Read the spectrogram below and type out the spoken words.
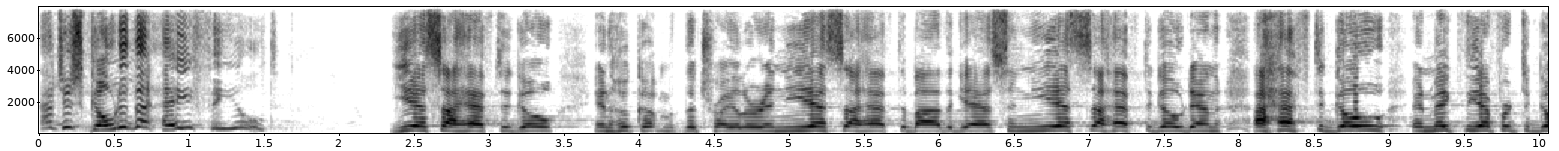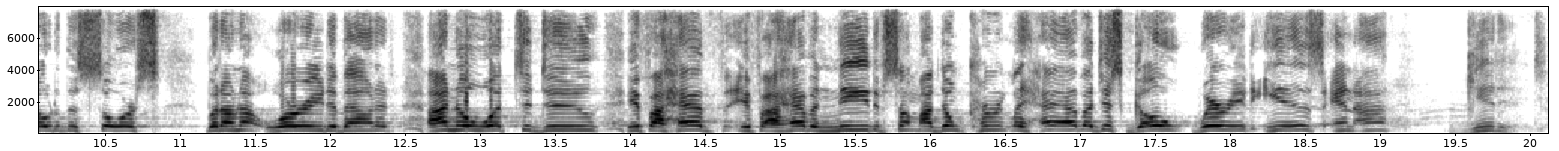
I just go to the hay field. Yes, I have to go and hook up the trailer, and yes, I have to buy the gas, and yes, I have to go down. I have to go and make the effort to go to the source, but I'm not worried about it. I know what to do. If I have, if I have a need of something I don't currently have, I just go where it is and I get it.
